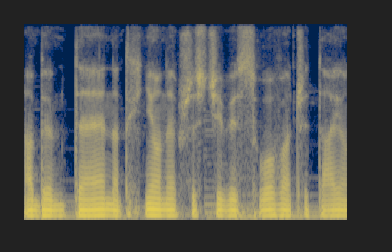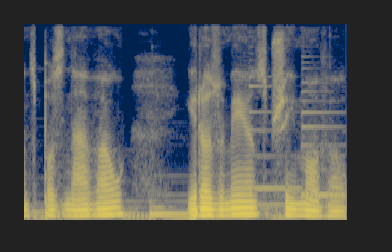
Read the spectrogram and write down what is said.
abym te natchnione przez Ciebie słowa czytając poznawał i rozumiejąc przyjmował.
